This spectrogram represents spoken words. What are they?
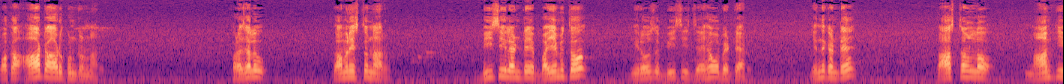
ఒక ఆట ఆడుకుంటున్నారు. ప్రజలు గమనిస్తున్నారు. బీసీలంటే భయమితో ఈరోజు బీసీ జయహో పెట్టారు. ఎందుకంటే రాష్ట్రంలో నామ్కీ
